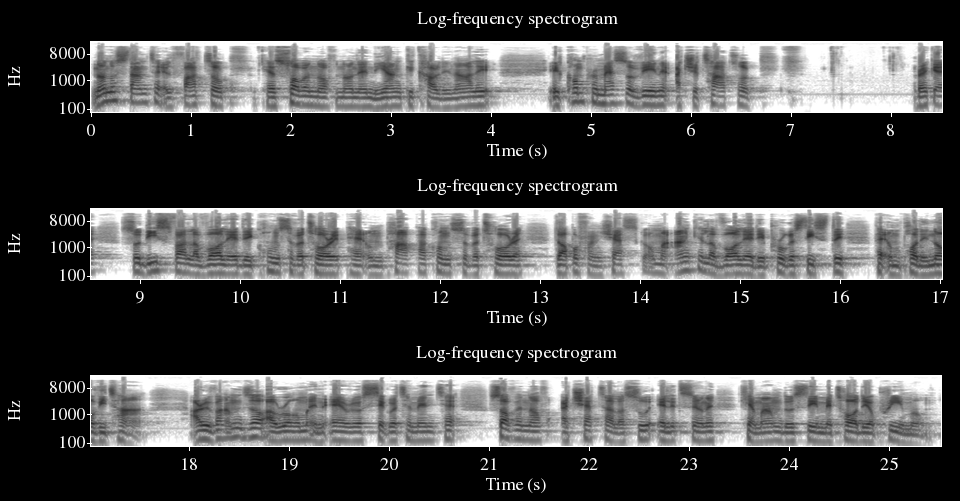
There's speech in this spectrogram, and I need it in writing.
Nonostante il fatto che Sovanov non è neanche cardinale, il compromesso viene accettato perché soddisfa la voglia dei conservatori per un papa conservatore dopo Francesco, ma anche la voglia dei progressisti per un po' di novità. Arrivando a Roma in aereo segretamente, Sovanov accetta la sua elezione chiamandosi Metodio I.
